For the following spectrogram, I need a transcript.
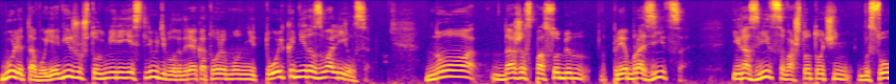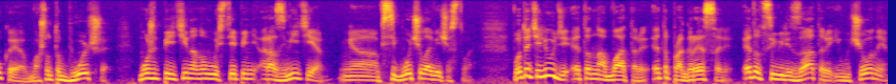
Более того, я вижу, что в мире есть люди, благодаря которым он не только не развалился – но даже способен преобразиться и развиться во что-то очень высокое, во что-то большее, может перейти на новую степень развития э, всего человечества. Вот эти люди – это новаторы, это прогрессоры, это цивилизаторы и ученые,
